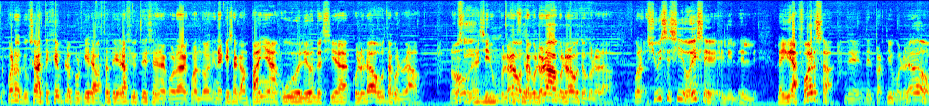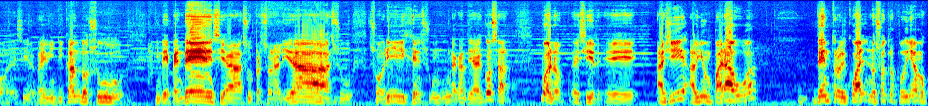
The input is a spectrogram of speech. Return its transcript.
me acuerdo que usaba este ejemplo porque era bastante gráfico, ustedes se van a acordar, cuando en aquella campaña Hugo León decía Colorado vota Colorado, ¿no? es decir, un Colorado vota Colorado, Colorado vota Colorado. Bueno, si hubiese sido ese la idea fuerza del Partido Colorado, es decir, reivindicando su independencia, su personalidad, su, origen, una cantidad de cosas, bueno, es decir, eh, allí había un paraguas dentro del cual nosotros podíamos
